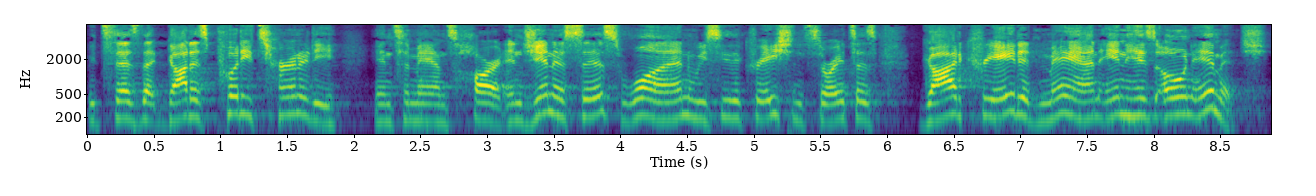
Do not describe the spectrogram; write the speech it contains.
it says that God has put eternity into man's heart. In Genesis 1, we see the creation story. It says God created man in his own image.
